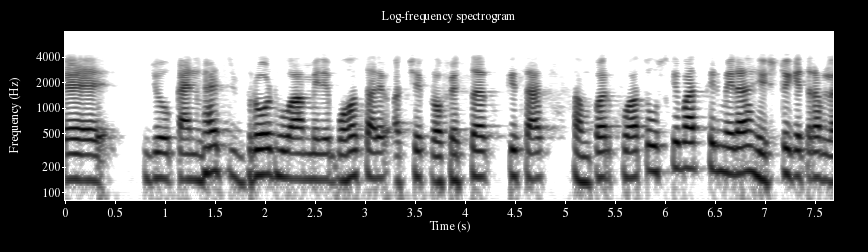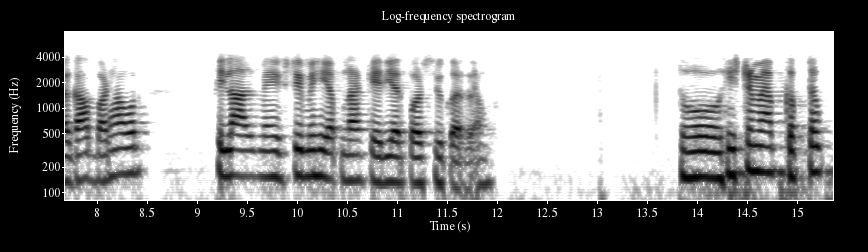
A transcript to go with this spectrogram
जो कैनवास ब्रॉड हुआ मेरे बहुत सारे अच्छे प्रोफेसर के साथ संपर्क हुआ तो उसके बाद फिर मेरा हिस्ट्री की तरफ़ लगाव बढ़ा और फ़िलहाल मैं हिस्ट्री में ही अपना करियर परस्यू कर रहा हूँ। तो हिस्ट्री में आप कब तक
